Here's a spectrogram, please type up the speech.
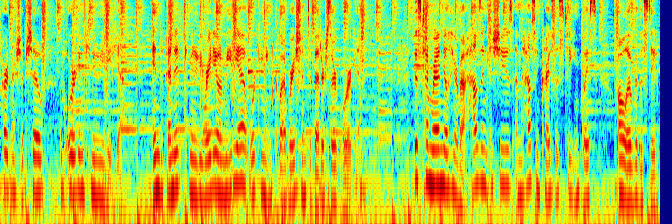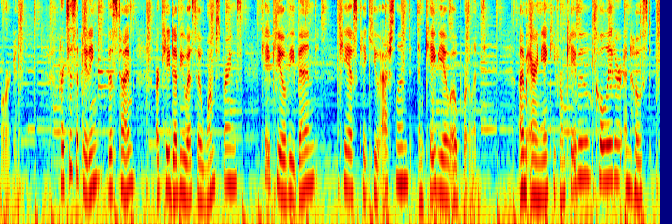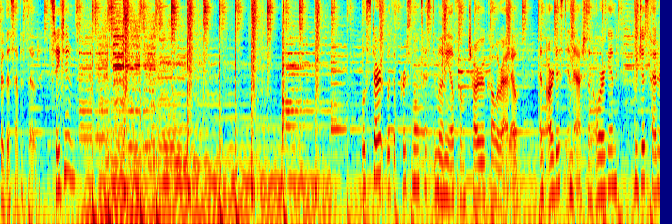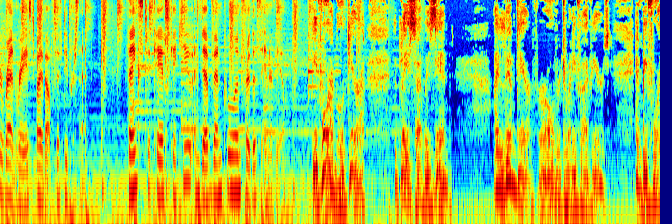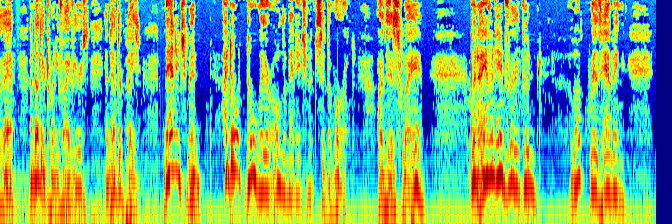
Partnership show of Oregon Community Media, independent community radio and media working in collaboration to better serve Oregon. This time around, you'll hear about housing issues and the housing crisis taking place all over the state of Oregon. Participating this time are KWSO Warm Springs, KPOV Bend, KSKQ Ashland, and KBOO Portland. I'm Erin Yanke from KBOO, collator and host for this episode. Stay tuned. We'll start with a personal testimonial from Charu, Colorado, an artist in Ashland, Oregon, who just had her rent raised by about 50%. Thanks to KSKQ and Deb Van Poolen for this interview. Before I moved here, the place I was in, I lived there for over 25 years. And before that, another 25 years in another place. Management, I don't know whether all the managements in the world are this way, but I haven't had very good luck with having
